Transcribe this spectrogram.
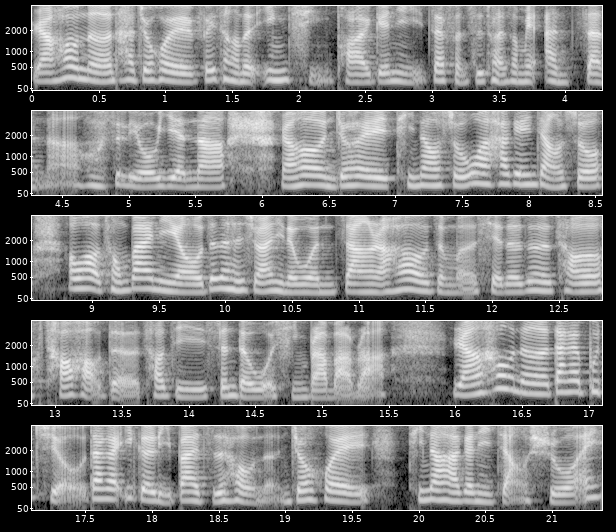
然后呢，他就会非常的殷勤跑来给你在粉丝团上面按赞啊，或是留言啊，然后你就会听到说哇，他跟你讲说啊，我好崇拜你哦，我真的很喜欢你的文章，然后怎么写的真的超超好的，超级深得我心，巴拉巴拉。然后呢，大概不久，大概一个礼拜之后呢，你就会听到他跟你讲说：“哎，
